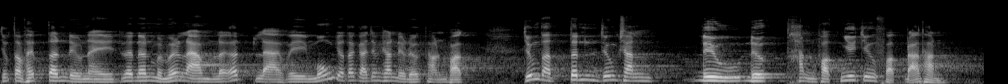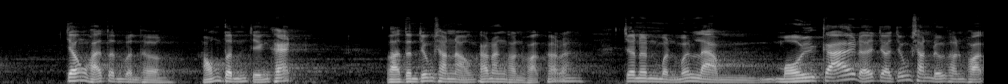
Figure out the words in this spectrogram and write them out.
Chúng ta phải tin điều này cho nên mình mới làm lợi ích là vì muốn cho tất cả chúng sanh đều được thành phật. Chúng ta tin chúng sanh đều được thành phật như chư phật đã thành. Chứ không phải tin bình thường, không tin chuyện khác. Và tin chúng sanh nào khả năng thành phật hết đó cho nên mình mới làm mọi cái để cho chúng sanh được thành phật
